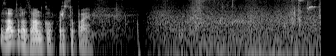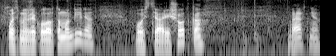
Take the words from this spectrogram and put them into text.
завтра зранку приступаємо. Ось ми вже коло автомобіля. Ось ця рішотка верхня,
